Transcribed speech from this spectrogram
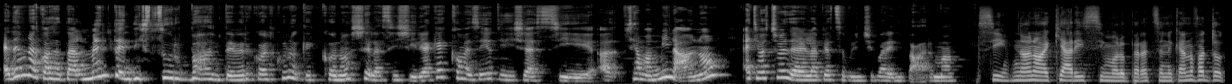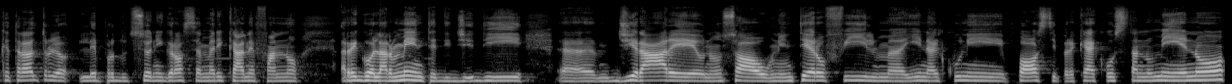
Ed è una cosa talmente disturbante per qualcuno che conosce la Sicilia, che è come se io ti dicessi siamo a Milano e ti faccio vedere la piazza principale di Parma. Sì, no, no, è chiarissimo l'operazione che hanno fatto, che tra l'altro le produzioni grosse americane fanno regolarmente di, di eh, girare, non so, un intero film in alcuni posti perché costano meno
